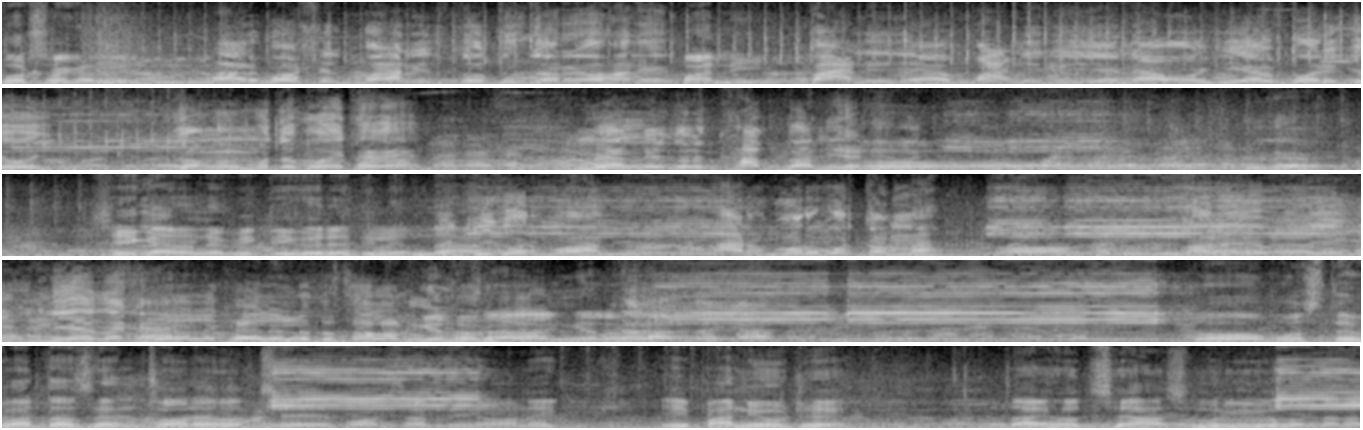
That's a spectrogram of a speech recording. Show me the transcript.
বর্ষাকালে। আর বসে বাড়ির চতুর ঘরে ওখানে। পানি। পানি পানি দিয়ে না ও হিয়াল করে যে ওই জঙ্গল মধ্যে বয়ে থাকে মেল এগুলো খাবদা নিয়ে ও। বুঝলে? সেই কারণে বিক্রি করে দিলেন না? কি করব আমি আর বড় করতাম না। মানে নিয়ে দেখা চালান গেল তো বুঝতে পারতেছেন চরে হচ্ছে বর্ষার দিনে অনেক এই পানি ওঠে তাই হচ্ছে হাঁস মুরগিগুলো তারা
